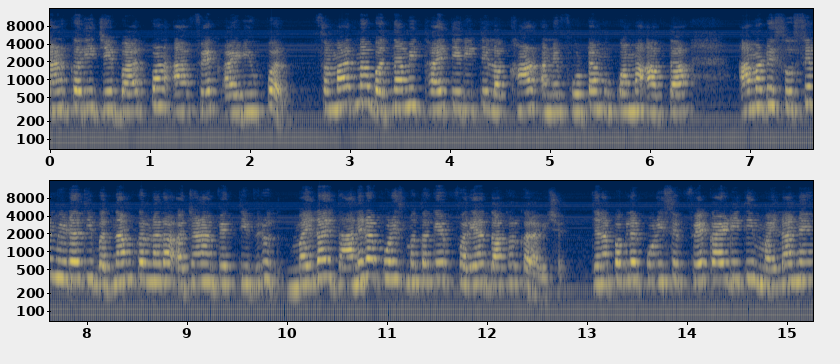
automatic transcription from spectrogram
જાણ કરી, જે બાદ પણ આ ફેક આઈડી ઉપર સમાજમાં બદનામી થાય તે રીતે લખાણ અને ફોટા મૂકવામાં આવતા. આ માટે સોશિયલ મીડિયાથી બદનામ કરનારા અજાણ્યા વ્યક્તિ વિરુદ્ધ મહિલાએ ધાનેરા પોલીસ મથકે ફરિયાદ દાખલ કરાવી છે. જેના પગલે પોલીસે ફેક આઈડીથી મહિલાને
